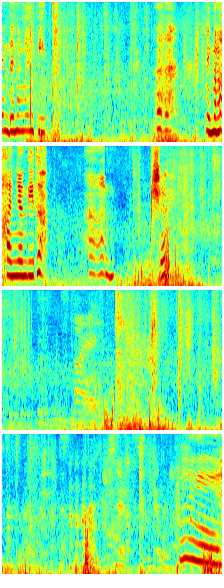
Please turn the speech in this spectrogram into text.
Ganda naman dito. Ah, may mga kanyon dito. Ah, shit. Uy.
